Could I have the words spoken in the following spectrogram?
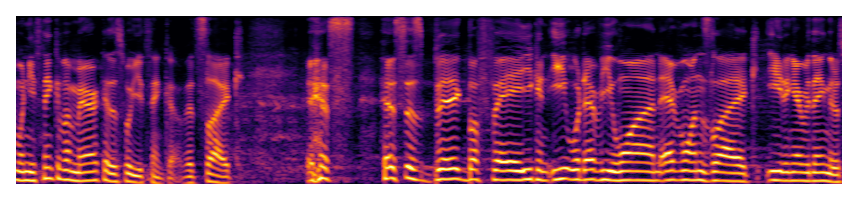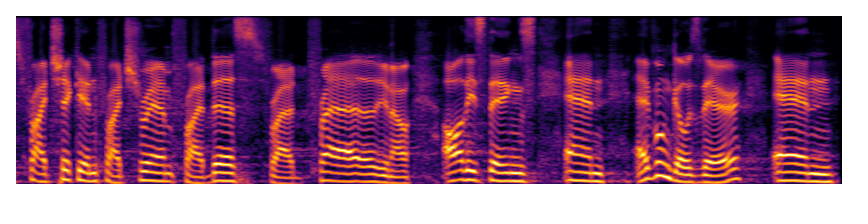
when you think of America, that's what you think of. It's like, it's, it's this big buffet. You can eat whatever you want. Everyone's like eating everything. There's fried chicken, fried shrimp, fried this, fried, fried, you know, all these things. And everyone goes there and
